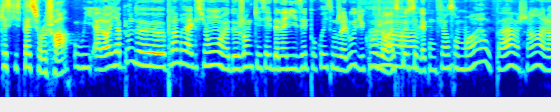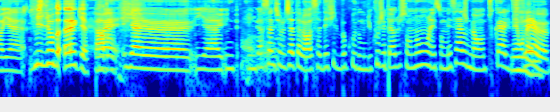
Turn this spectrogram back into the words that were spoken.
qu'est-ce qui se passe sur le chat? Oui, alors il y a plein de, plein de réactions euh, de gens qui essayent d'analyser pourquoi ils sont jaloux. Du coup, genre, est-ce que c'est de la confiance en moi ou pas, machin. Alors il y a, Millions de hugs, pardon. Ouais, Il y a, euh, il y a une, une personne sur le chat, alors ça défile beaucoup, donc du coup j'ai perdu son nom et son message, mais en tout cas elle Mais on disait... l'aime.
